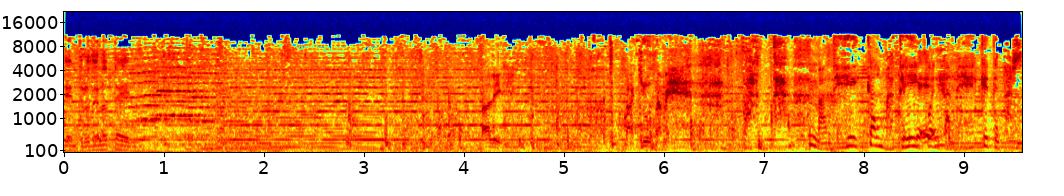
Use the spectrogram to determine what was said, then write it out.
Dentro del hotel, Ali, ayúdame. Mate, cálmate y cuéntame, ¿qué te pasa?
